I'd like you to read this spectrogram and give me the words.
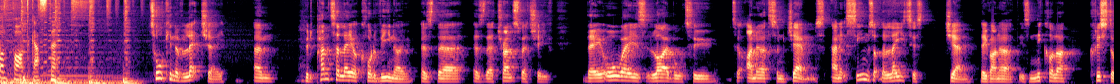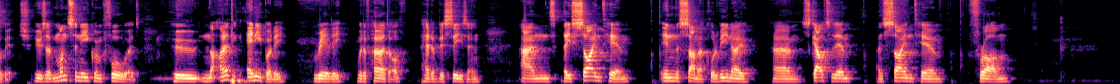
Football Podcast. Talking of Lecce, um, with Pantaleo Corvino as their as their transfer chief, they're always liable to to unearth some gems. And it seems that the latest gem they've unearthed is Nikola Krstovic, who's a Montenegrin forward who not, I don't think anybody really would have heard of ahead of this season. And they signed him in the summer. Corvino um, scouted him and signed him from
